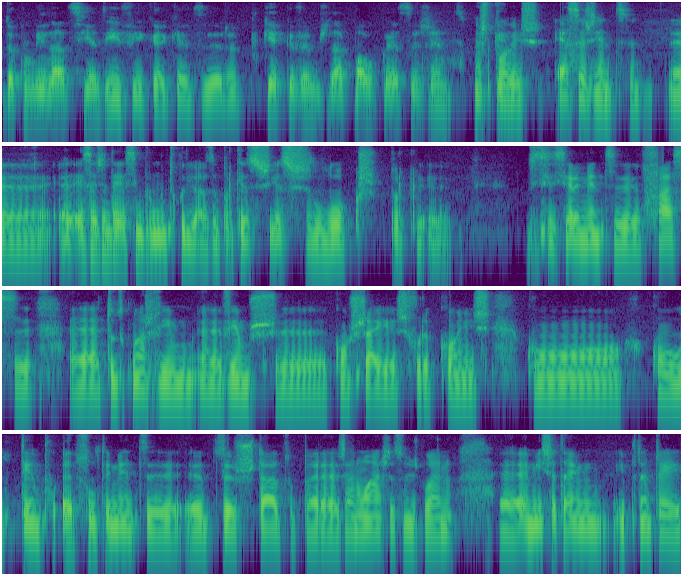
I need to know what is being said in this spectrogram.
da comunidade científica, quer dizer, porquê é que devemos dar palco a essa gente? Mas depois, essa gente, eh, essa gente é sempre muito curiosa, porque esses, esses loucos, porque eh, sinceramente, face eh, a tudo que nós vimos, vemos com cheias, furacões, com, com o tempo absolutamente eh, desajustado para já não há estações do ano, eh, a mim chateia-me e, portanto, é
